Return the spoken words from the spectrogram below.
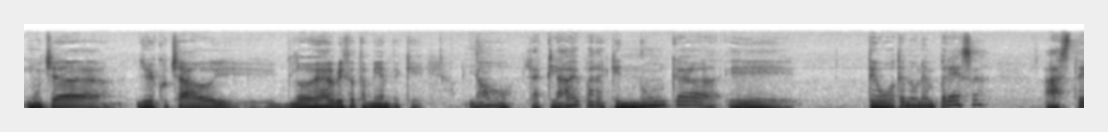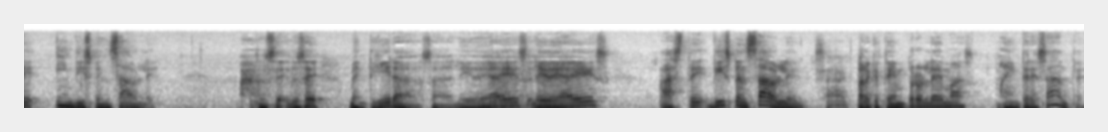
mucha... Yo he escuchado y, y lo debes haber visto también de que no, la clave para que nunca eh, te voten de una empresa, hazte indispensable. Entonces, entonces, mentira. O sea, la idea No, es, no, la idea es hazte dispensable Exacto. para que te den problemas más interesantes.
